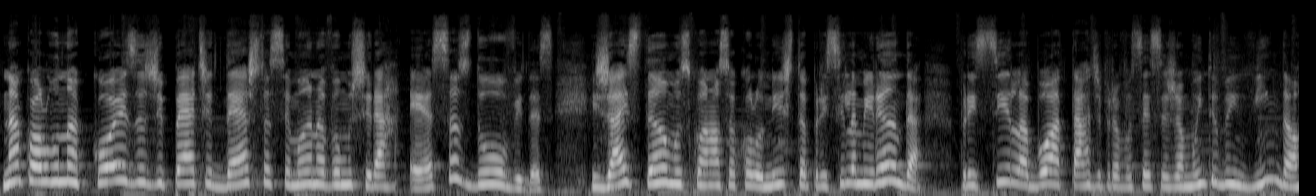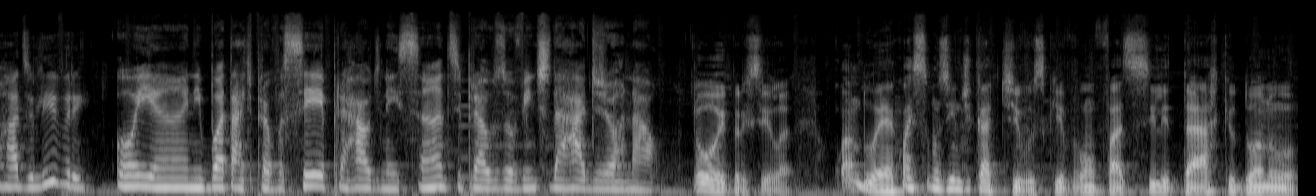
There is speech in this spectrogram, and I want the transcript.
Na coluna Coisas de Pet desta semana vamos tirar essas dúvidas. E já estamos com a nossa colunista Priscila Miranda. Priscila, boa tarde para você, seja muito bem-vinda ao Rádio Livre. Oi, Anne, boa tarde para você, para Raudney Santos e para os ouvintes da Rádio Jornal. Oi, Priscila. Quando é? Quais são os indicativos que vão facilitar que o dono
